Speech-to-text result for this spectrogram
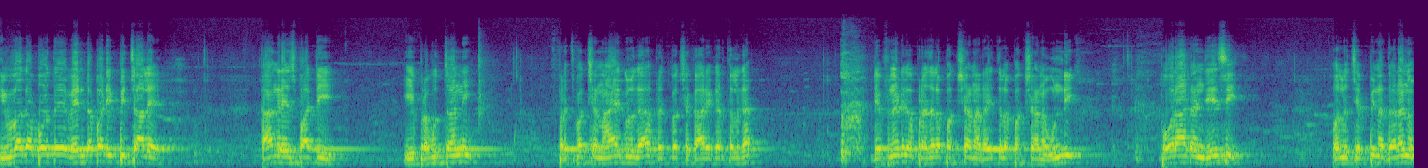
ఇవ్వకపోతే వెంటపడి ఇప్పించాలే. కాంగ్రెస్ పార్టీ ఈ ప్రభుత్వాన్ని ప్రతిపక్ష నాయకులుగా ప్రతిపక్ష కార్యకర్తలుగా డెఫినెట్గా ప్రజల పక్షాన రైతుల పక్షాన ఉండి పోరాటం చేసి వాళ్ళు చెప్పిన ధరను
